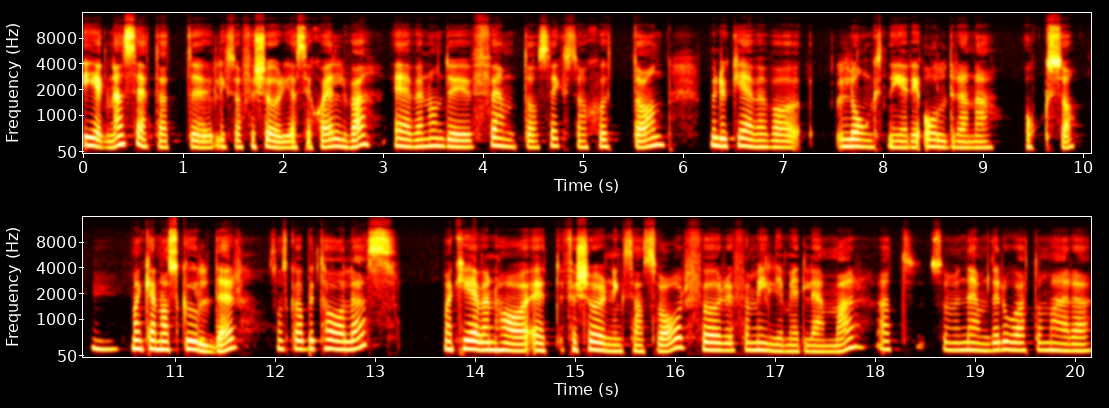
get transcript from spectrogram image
egna sätt att eh, liksom försörja sig själva. Även om du är 15, 16, 17. Men du kan även vara långt ner i åldrarna också. Mm. Man kan ha skulder som ska betalas. Man kan även ha ett försörjningsansvar för familjemedlemmar. Att, som vi nämnde då, att de här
